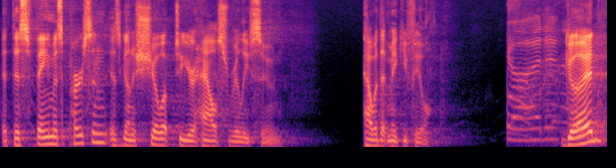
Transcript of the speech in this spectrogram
that this famous person is going to show up to your house really soon. How would that make you feel? Good. Good?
